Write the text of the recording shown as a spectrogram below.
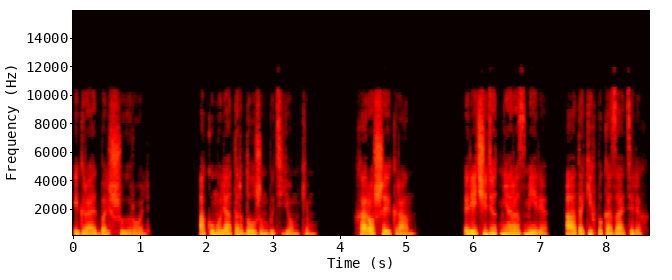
играет большую роль. Аккумулятор должен быть емким. Хороший экран. Речь идет не о размере, а о таких показателях,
